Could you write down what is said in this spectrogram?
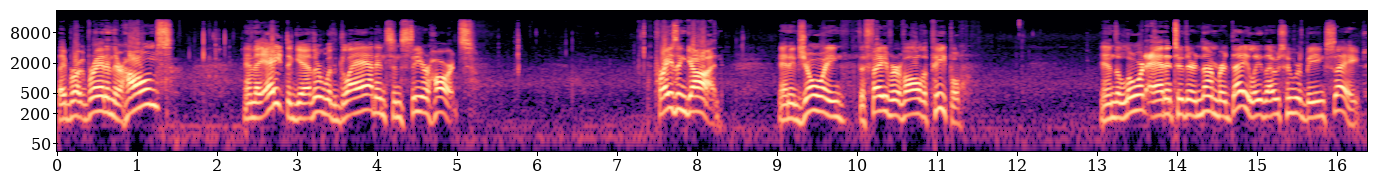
They broke bread in their homes and they ate together with glad and sincere hearts, praising God and enjoying the favor of all the people. And the Lord added to their number daily those who were being saved.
